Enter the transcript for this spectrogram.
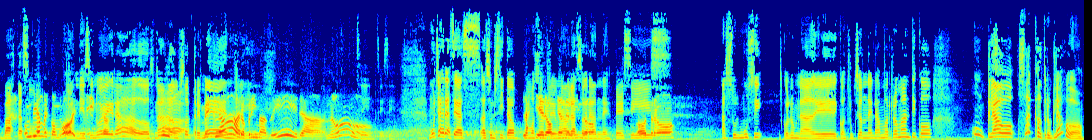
Basta, un viernes con vos. Con 19 grados, nada, un sol tremendo. Claro, ahí. primavera, ¿no? Sí, sí, sí. Muchas gracias, Azulcito. Las Como quiero, siempre, un abrazo lindo. grande. Besis. Otro. Azul Musi, columna de construcción del amor romántico. Un clavo, ¿saca otro clavo?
